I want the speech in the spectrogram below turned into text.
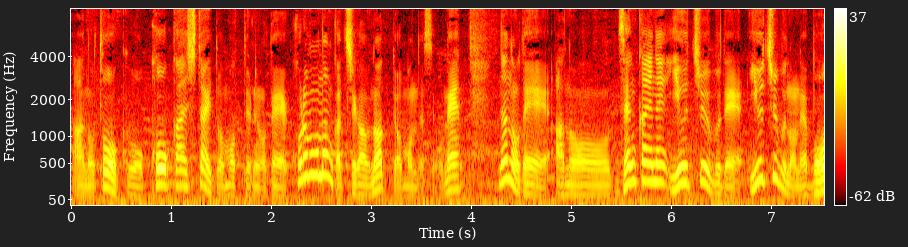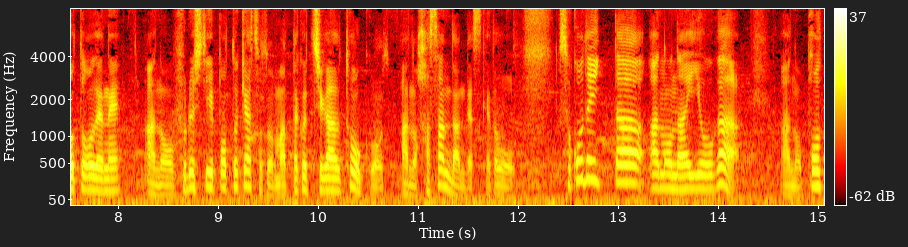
あのトークを公開したいと思ってるのでこれもなんか違うなって思うんですよね。なのであの前回ね YouTube で YouTube のね冒頭でねあのフルシティポッドキャストと全く違うトークをあの挟んだんですけどそこで言ったあの内容があのポッ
